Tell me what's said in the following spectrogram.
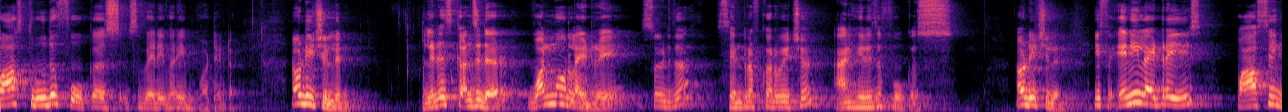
pass through the focus. It's very, very important. Now dear children, let us consider one more light ray. So it is the center of curvature and here is the focus. Now dear children, if any light ray is passing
